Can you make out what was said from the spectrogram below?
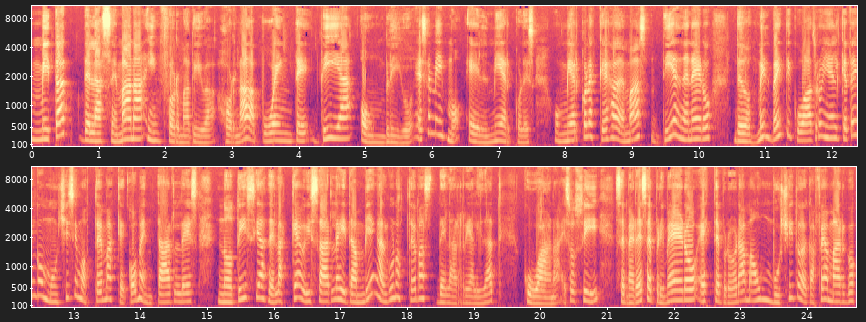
Mitad de la semana informativa, jornada puente, día ombligo. Ese mismo, el miércoles. Un miércoles que es además 10 de enero de 2024 y en el que tengo muchísimos temas que comentarles, noticias de las que avisarles y también algunos temas de la realidad cubana. Eso sí, se merece primero este programa un buchito de café amargo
